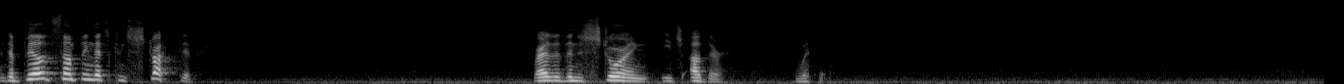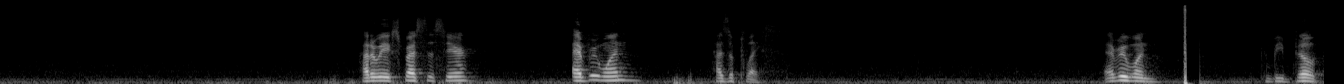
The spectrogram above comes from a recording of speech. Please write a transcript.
and to build something that's constructive rather than destroying each other with it. How do we express this here? Everyone has a place. Everyone can be built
